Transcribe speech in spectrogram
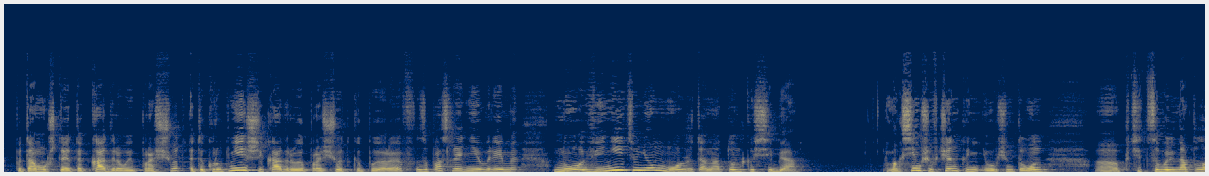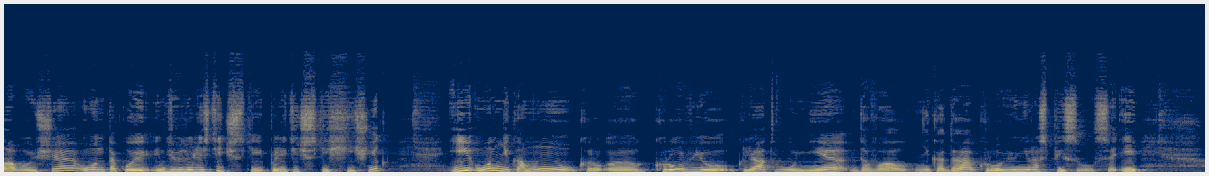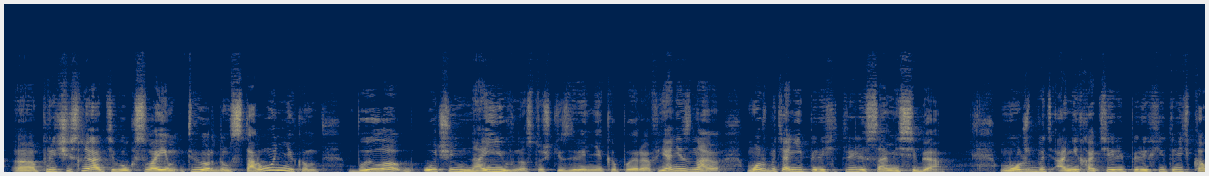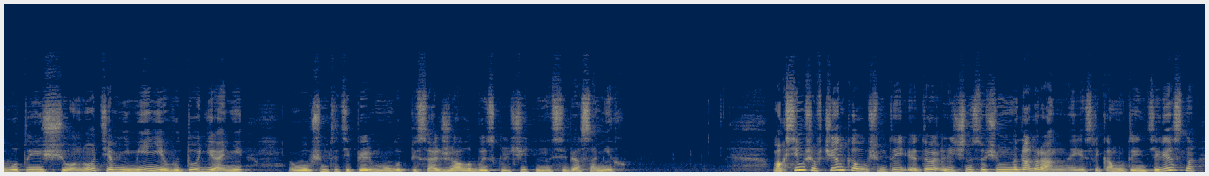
потому что это кадровый просчет, это крупнейший кадровый просчет КПРФ за последнее время, но винить в нем может она только себя. Максим Шевченко, в общем-то, он Э, птица вольноплавающая, он такой индивидуалистический политический хищник, и он никому э, кровью клятву не давал, никогда кровью не расписывался. И э, причислять его к своим твердым сторонникам было очень наивно с точки зрения КПРФ. Я не знаю, может быть, они перехитрили сами себя. Может быть, они хотели перехитрить кого-то еще, но, тем не менее, в итоге они в общем-то, теперь могут писать жалобы исключительно на себя самих. Максим Шевченко, в общем-то, это личность очень многогранная. Если кому-то интересно,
